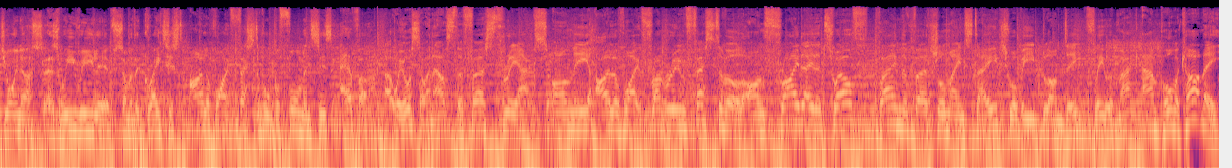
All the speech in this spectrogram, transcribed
Join us as we relive some of the greatest Isle of Wight festival performances ever. Uh, we also announced the first three acts on the Isle of Wight Front Room Festival. On Friday the 12th, playing the virtual main stage will be Blondie, Fleetwood Mac, and Paul McCartney.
